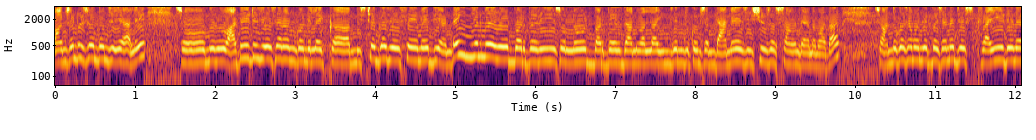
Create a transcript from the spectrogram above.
కాన్సన్ట్రేషన్తో చేయాలి. సో మీరు అటు ఇటు చేశారనుకోండి లైక్ మిస్టేక్గా uh, చేస్తే ఏమైంది అంటే ఇంజన్ మీద లోడ్ పడుతుంది సో లోడ్ పడుతుంది. దానివల్ల ఇంజిన్కి కొంచెం డ్యామేజ్ ఇష్యూస్ వస్తూ ఉంటాయి అన్నమాట. సో అందుకోసం అని చెప్పేసి just try it in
